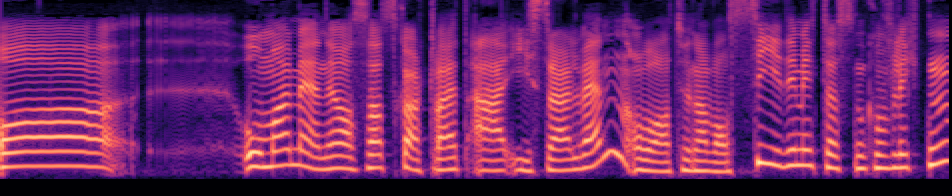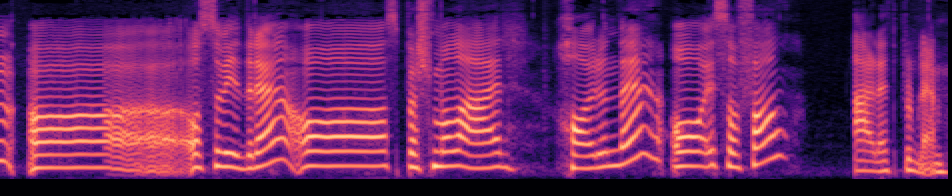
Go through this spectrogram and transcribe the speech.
Og Omar mener jo altså at Skartveit er Israel-venn, og at hun har valgt side i Midtøsten-konflikten, og, og så videre. Og spørsmålet er har hun det, og i så fall er det et problem.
